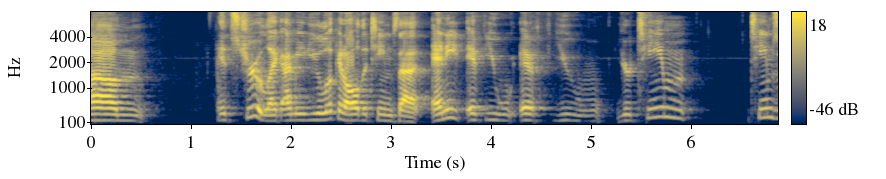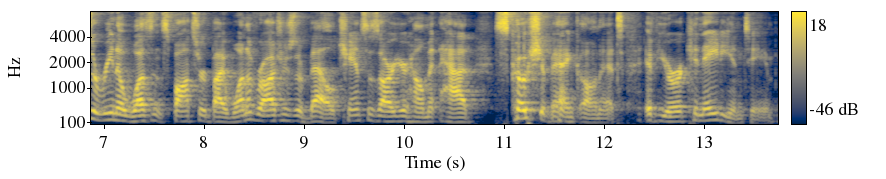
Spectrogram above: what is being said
Um, it's true. Like I mean, you look at all the teams that any if you if you your team team's arena wasn't sponsored by one of Rogers or Bell, chances are your helmet had Scotiabank on it if you're a Canadian team.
